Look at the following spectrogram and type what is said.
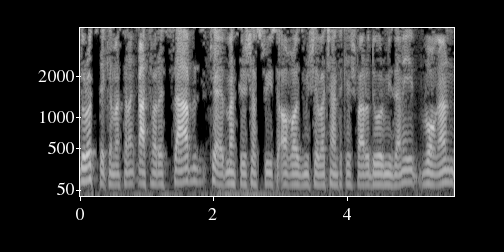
درسته که مثلا قطار سبز که مسیرش از سوئیس آغاز میشه و چند تا کشور رو دور می‌زنه واقعا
